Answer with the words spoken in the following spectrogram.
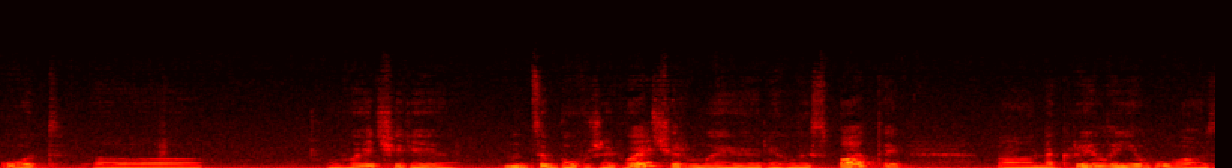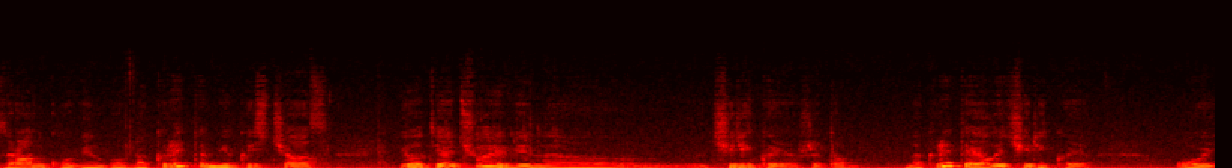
От, е- ввечері, ну, це був вже вечір, ми лягли спати, е- накрили його. Зранку він був накритим якийсь час. І от я чую, він е- чирікає вже там накритий, але чирікає. Ой,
